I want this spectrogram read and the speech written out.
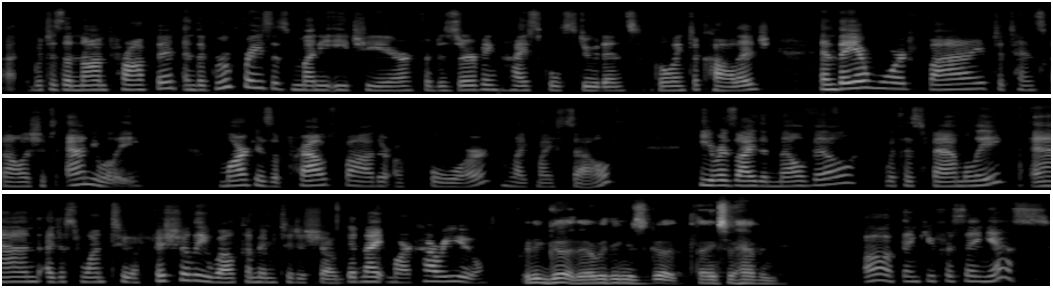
uh, which is a nonprofit, and the group raises money each year for deserving high school students going to college, and they award five to 10 scholarships annually. Mark is a proud father of four, like myself. He resides in Melville with his family, and I just want to officially welcome him to the show. Good night, Mark. How are you? Pretty good. Everything is good. Thanks for having me. Oh, thank you for saying yes.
